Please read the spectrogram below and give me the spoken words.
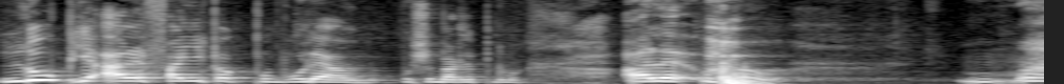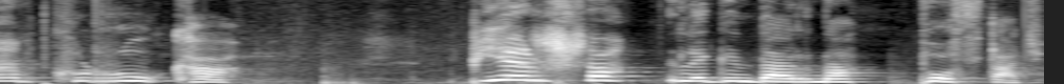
lubię, ale fajnie po pobuleon. Mu się bardzo podoba. Ale mam kruka. Pierwsza legendarna postać.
